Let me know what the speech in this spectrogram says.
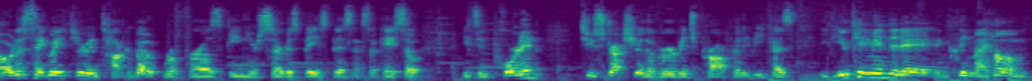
I want to segue through and talk about referrals in your service-based business, okay? So it's important to structure the verbiage properly because if you came in today and cleaned my home,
